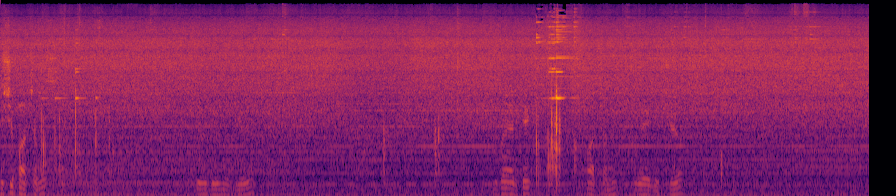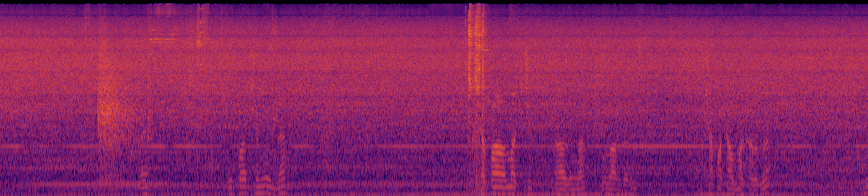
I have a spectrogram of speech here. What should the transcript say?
Dişi parçamız. Gördüğünüz gibi. Bu da erkek parçamız buraya geçiyor. Ve bir parçamız da çapa almak için ağzından kullandığımız çapa kalma kalıbı bu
